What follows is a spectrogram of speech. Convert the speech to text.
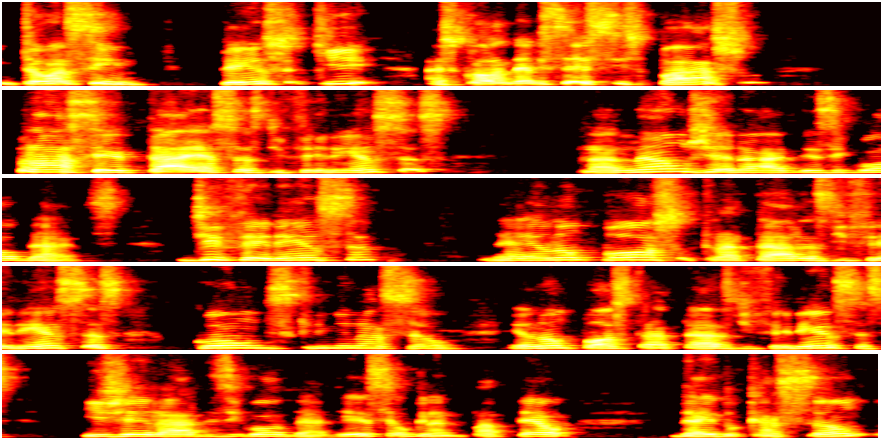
Então, assim, penso que a escola deve ser esse espaço para acertar essas diferenças, para não gerar desigualdades. Diferença, né, eu não posso tratar as diferenças com discriminação. Eu não posso tratar as diferenças e gerar desigualdade. Esse é o grande papel da educação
